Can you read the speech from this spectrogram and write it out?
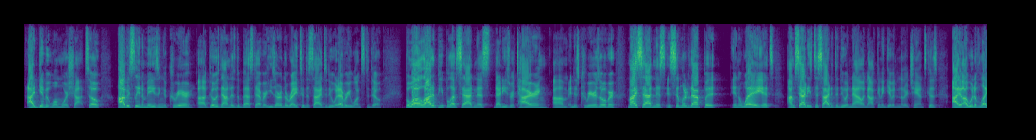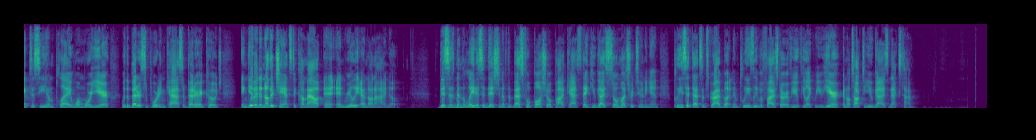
I'd give it one more shot. So obviously an amazing career, uh, goes down as the best ever. He's earned the right to decide to do whatever he wants to do. But while a lot of people have sadness that he's retiring um, and his career is over, my sadness is similar to that, but in a way, it's I'm sad he's decided to do it now and not going to give it another chance because I, I would have liked to see him play one more year with a better supporting cast, a better head coach, and give it another chance to come out and, and really end on a high note. This has been the latest edition of the Best Football Show podcast. Thank you guys so much for tuning in. Please hit that subscribe button and please leave a five star review if you like what you hear, and I'll talk to you guys next time.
